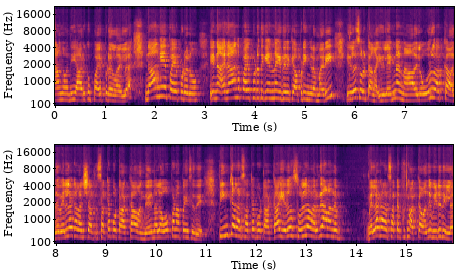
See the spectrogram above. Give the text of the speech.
நாங்கள் வந்து யாருக்கும் பயப்படலாம் இல்லை. நாங்கள் ஏன் பயப்படணும்? என்ன நாங்கள் பயப்படுறதுக்கு என்ன இது இருக்குது அப்படிங்கிற மாதிரி இதில் சொல்லிட்டாங்க. இதில் என்னன்னா அதில் ஒரு அக்கா அது வெள்ளை கலர் ஷர்ட் சட்டை போட்ட அக்கா வந்து நல்லா ஓப்பனாக பேசுது. பிங்க் கலர் சட்டை போட்ட அக்கா ஏதோ சொல்ல வருது. ஆனால் அந்த வெள்ளை கலர் சட்டை போட்ட அக்கா வந்து விடுதில்ல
